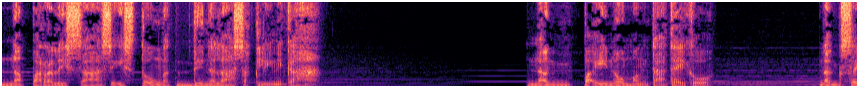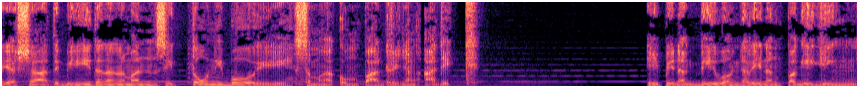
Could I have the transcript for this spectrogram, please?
naparalisa si Istong at dinala sa klinika. Nagpainom ang tatay ko. Nagsaya siya at ibinida na naman si Tony Boy sa mga kumpadre niyang adik. Ipinagdiwang niya rin ang pagiging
